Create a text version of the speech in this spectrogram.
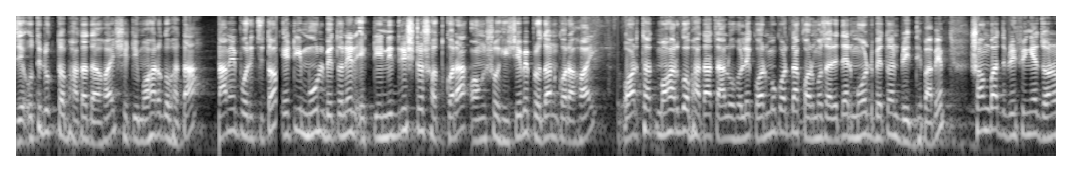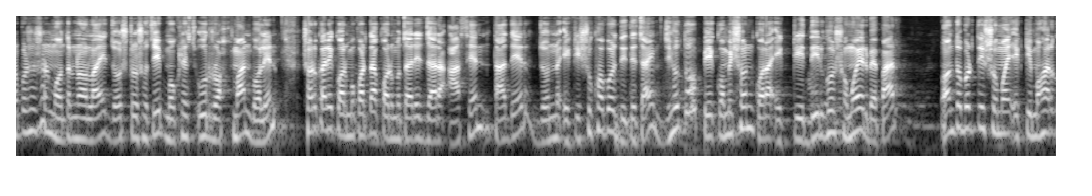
যে অতিরিক্ত ভাতা দেওয়া হয় সেটি মহার্ঘ ভাতা নামে পরিচিত। এটি মূল বেতনের একটি নির্দিষ্ট শতকরা অংশ হিসেবে প্রদান করা হয়। অর্থাৎ মহার্ঘ ভাতা চালু হলে কর্মকর্তা কর্মচারীদের মোট বেতন বৃদ্ধি পাবে। সংবাদ ব্রিফিংয়ে জনপ্রশাসন মন্ত্রণালয়ে জ্যেষ্ঠ সচিব মোখলেস উর রহমান বলেন, সরকারি কর্মকর্তা কর্মচারী যারা আছেন তাদের জন্য একটি সুখবর দিতে চাই, যেহেতু পে কমিশন করা একটি দীর্ঘ সময়ের ব্যাপার। অন্তর্বর্তী সময় একটি মহার্ঘ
